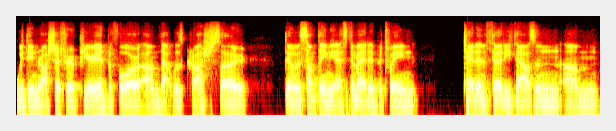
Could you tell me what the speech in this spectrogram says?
within Russia for a period before um, that was crushed. So there was something estimated between 10 and 30,000 um,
